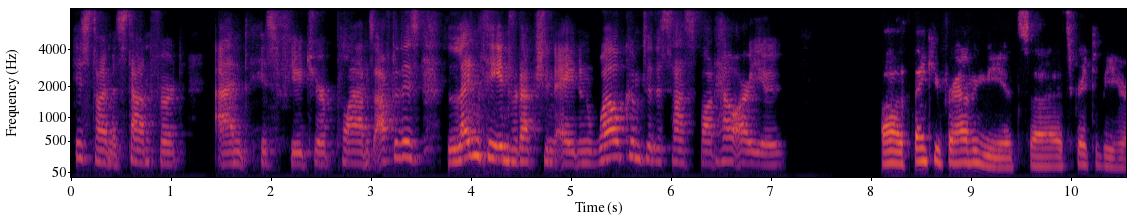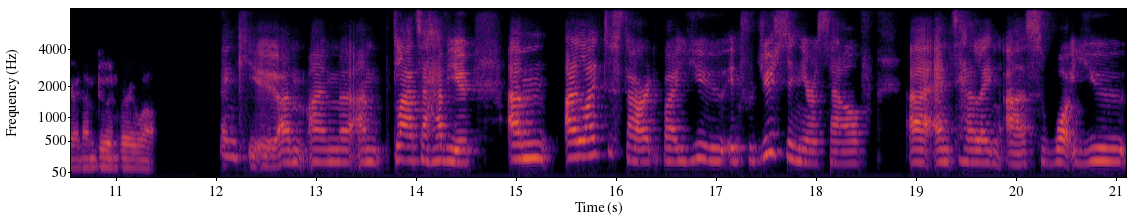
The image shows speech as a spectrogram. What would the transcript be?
his time at Stanford, and his future plans. After this lengthy introduction, Aidan, welcome to the SASPOD. How are you? Uh, thank you for having me. It's uh, it's great to be here, and I'm doing very well. Thank you. I'm I'm uh, I'm glad to have you. Um, I like to start by you introducing yourself uh, and telling us what you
